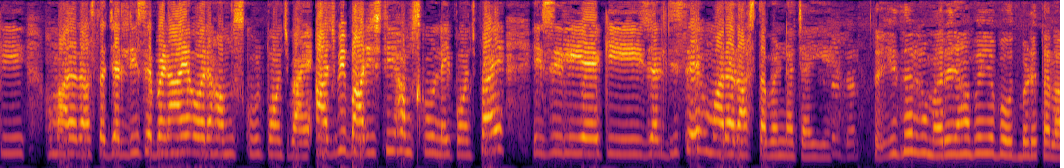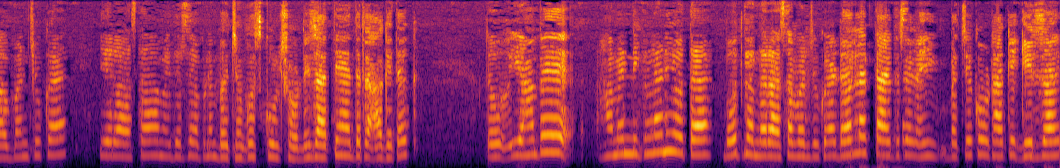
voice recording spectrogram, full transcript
कि हमारा रास्ता जल्दी से बनाए और हम स्कूल पहुँच पाए। आज भी बारिश थी हम स्कूल नहीं पहुँच पाए इसीलिए कि जल्दी से हमारा रास्ता बनना चाहिए। तो इधर हमारे यहाँ पे ये बहुत बड़े तालाब बन चुका है। ये रास्ता हम इधर से अपने बच्चों को स्कूल छोड़ने जाते हैं इधर आगे तक। तो यहाँ पे हमें निकलना नहीं होता है। बहुत गंदा रास्ता बन चुका है। डर लगता है इधर से कहीं बच्चे को उठा के गिर जाए।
